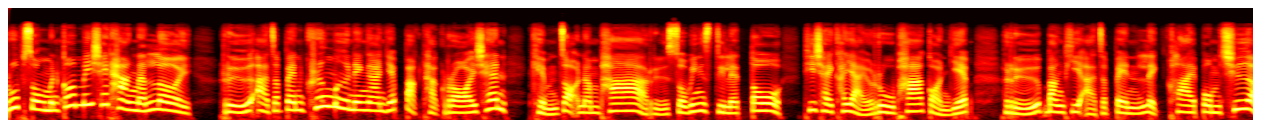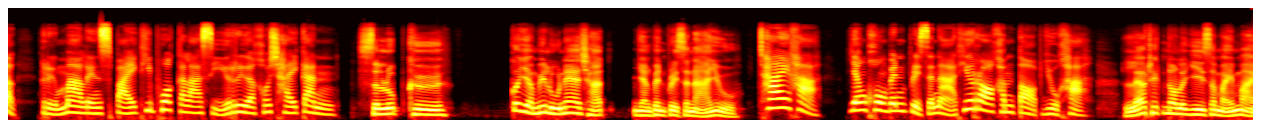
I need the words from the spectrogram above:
รูปทรงมันก็ไม่ใช่ทางนั้นเลย หรืออาจจะเป็นเครื่องมือในงานเย็บปักถักร้อย เช่น เข็มเจาะนำผ้าหรือ sewing stiletto ที่ใช้ขยายรูผ้าก่อนเย็บ หรือบางทีอาจจะเป็นเหล็กคลายปมเชือก หรือมาเลนสไปค์ที่พวกกะลาสีเรือเขาใช้กัน สรุปคือ ก็ยังไม่รู้แน่ชัด ยังเป็นปริศนาอยู่ ใช่ค่ะ ยังคงเป็นปริศนาที่รอคำตอบอยู่ค่ะ แล้วเทคโนโลยีสมัยใหม่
